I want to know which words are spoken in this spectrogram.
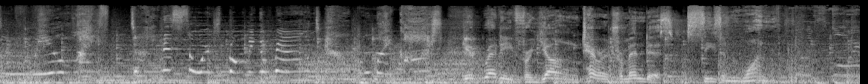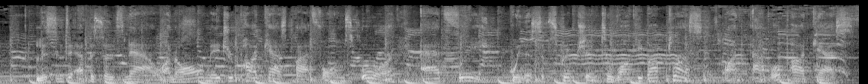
see real life dinosaurs roaming around. Oh my gosh. Get ready for Young Tara Tremendous Season 1. Listen to episodes now on all major podcast platforms or ad free with a subscription to WonkyBot Plus on Apple Podcasts.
